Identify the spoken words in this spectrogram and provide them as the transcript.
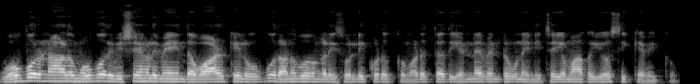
ஒவ்வொரு நாளும் ஒவ்வொரு விஷயங்களுமே இந்த வாழ்க்கையில் ஒவ்வொரு அனுபவங்களை சொல்லிக் கொடுக்கும். அடுத்தது என்னவென்று உன்னை நிச்சயமாக யோசிக்க வைக்கும்.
